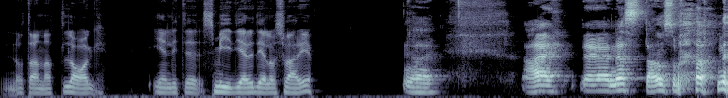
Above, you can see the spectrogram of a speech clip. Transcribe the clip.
något annat lag i en lite smidigare del av Sverige. Nej. Nej, det är nästan som man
